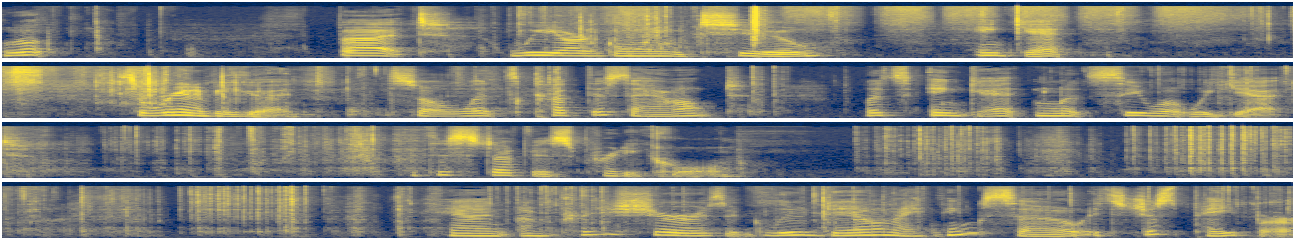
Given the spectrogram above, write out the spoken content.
Whoop. But we are going to ink it. So we're going to be good. So let's cut this out. Let's ink it and let's see what we get. But this stuff is pretty cool. And I'm pretty sure, is it glued down? I think so. It's just paper.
